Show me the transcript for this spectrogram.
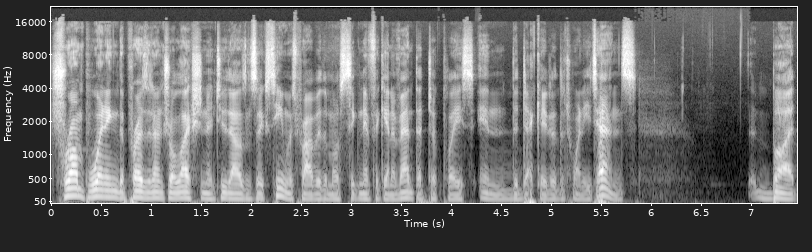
Trump winning the presidential election in 2016 was probably the most significant event that took place in the decade of the 2010s. But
